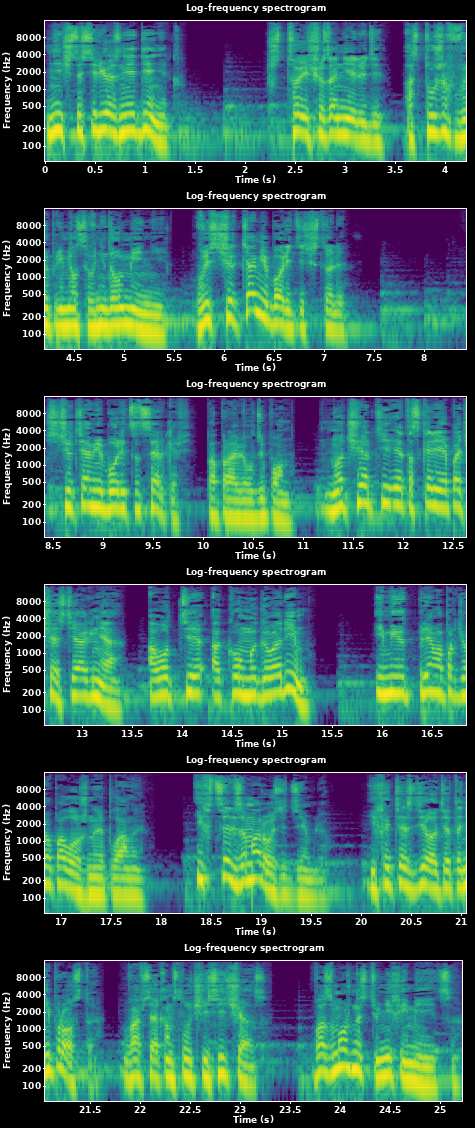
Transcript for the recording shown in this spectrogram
Нечто серьезнее денег. Что еще за нелюди? Остужев выпрямился в недоумении. Вы с чертями боретесь, что ли? «С чертями борется церковь», — поправил Дюпон. «Но черти — это скорее по части огня. А вот те, о ком мы говорим, имеют прямо противоположные планы. Их цель — заморозить землю. И хотя сделать это непросто, во всяком случае сейчас, возможность у них имеется.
